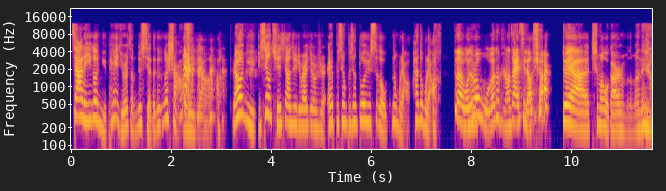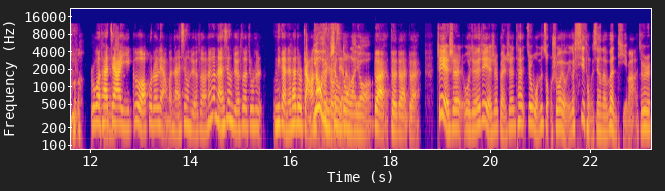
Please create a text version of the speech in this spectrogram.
加了一个女配角，怎么就写的跟个傻子一样啊？然后女性群像剧这边就是，哎，不行不行，多余四个我弄不了，撼动不了。对我就说五个就只能在一起聊天。对啊，吃芒果干儿什么的嘛那种。如果他嗯加一个或者两个男性角色，那个男性角色就是你感觉他就是长了脑又很生动了，又。对对对对，这也是我觉得这也是本身他就是我们总说有一个系统性的问题嘛，就是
